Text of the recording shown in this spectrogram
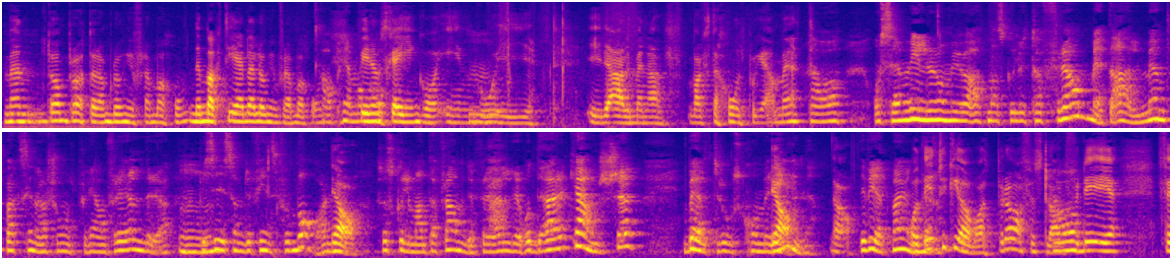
Men de pratar om lunginflammation, den bakteriella lunginflammation. Ja, för de ska ingå, ingå i, i det allmänna vaccinationsprogrammet. Ja, och sen ville de ju att man skulle ta fram ett allmänt vaccinationsprogram för äldre. Precis som det finns för barn. Mm. Ja. Så skulle man ta fram det för äldre. Och där kanske bältros kommer Ja, in. ja. Det vet man ju Och inte. det tycker jag var ett bra förslag. Ja. För det är för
